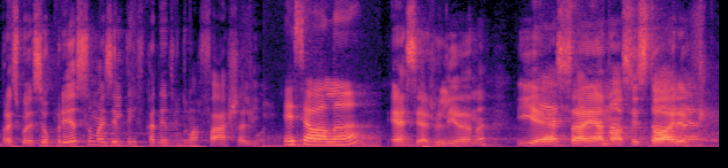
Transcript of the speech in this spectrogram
para escolher seu preço, mas ele tem que ficar dentro de uma faixa ali. Esse é o Alan. Essa é a Juliana e, e essa, essa, é a nossa história. história.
